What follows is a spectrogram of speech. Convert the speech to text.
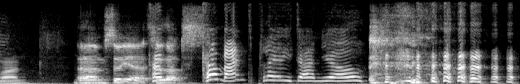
man. Um, so yeah, so Come, that's come and play, Daniel. I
